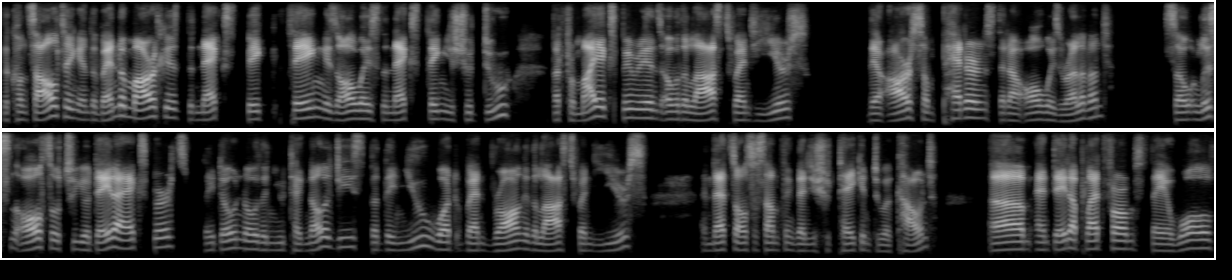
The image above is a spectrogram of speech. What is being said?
the consulting and the vendor market, the next big thing is always the next thing you should do. But from my experience over the last 20 years, there are some patterns that are always relevant. So listen also to your data experts. They don't know the new technologies, but they knew what went wrong in the last 20 years and that's also something that you should take into account. Um, and data platforms, they evolve,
